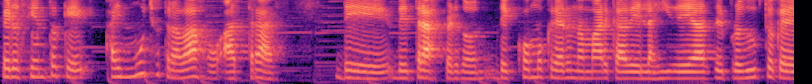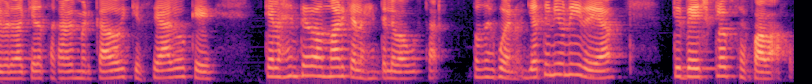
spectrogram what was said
pero siento que hay mucho trabajo atrás de, detrás, perdón, de cómo crear una marca, de las ideas, del producto que de verdad quiera sacar al mercado y que sea algo que, que la gente va a amar, que a la gente le va a gustar. Entonces, bueno, ya tenía una idea, The Beige Club se fue abajo.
